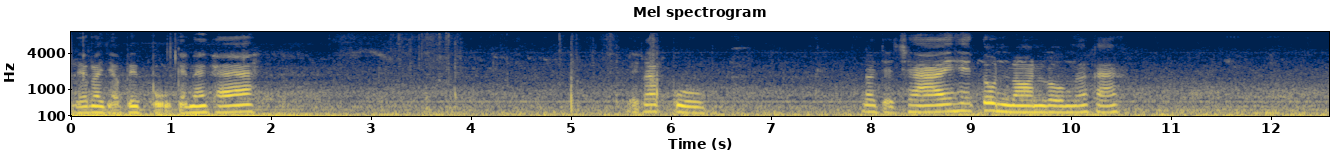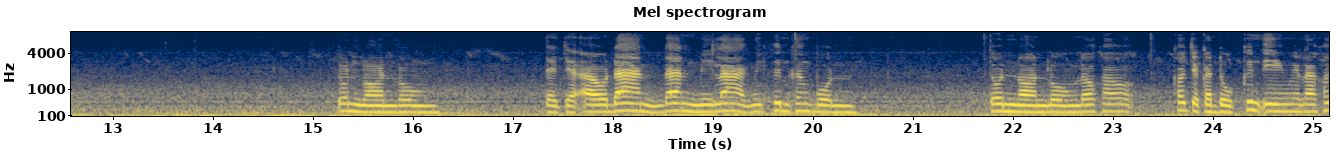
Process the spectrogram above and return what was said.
เดี๋ยวเราจะไปปลูกกันนะคะ เวลาปลูก เราจะใช้ให้ต้นนอนลงนะคะ ต้นนอนลง แต่จะเอาด้านด้านมีรากนี่ขึ้นข้างบน ต้นนอนลงแล้วเขาเขาจะกระดกขึ้นเอง เวลาเขา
